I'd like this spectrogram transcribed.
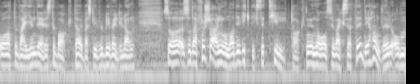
og at veien deres tilbake til arbeidslivet blir veldig lang. Så, så Derfor så er noen av de viktigste tiltakene vi nå også iverksetter, det handler om,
